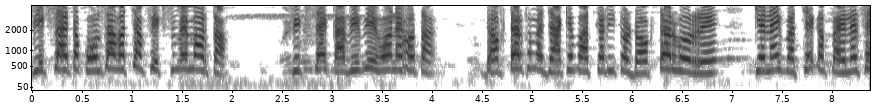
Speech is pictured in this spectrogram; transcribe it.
फिक्स है तो कौन सा बच्चा फिक्स में मरता? फिक्स है कभी भी वो नहीं होता। डॉक्टर को मैं जाके बात करी तो डॉक्टर बोल रहे कि नहीं बच्चे का पहले से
